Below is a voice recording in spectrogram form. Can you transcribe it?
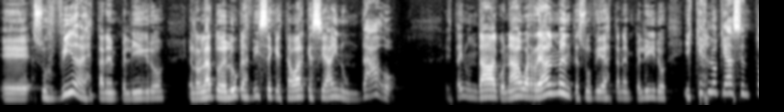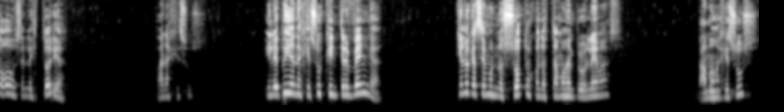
eh, sus vidas están en peligro. El relato de Lucas dice que esta barca se ha inundado, está inundada con agua, realmente sus vidas están en peligro. ¿Y qué es lo que hacen todos en la historia? Van a Jesús y le piden a Jesús que intervenga. ¿Qué es lo que hacemos nosotros cuando estamos en problemas? Vamos a Jesús.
